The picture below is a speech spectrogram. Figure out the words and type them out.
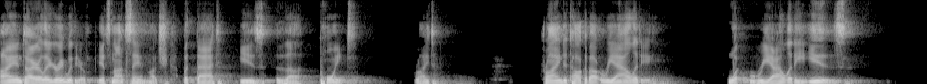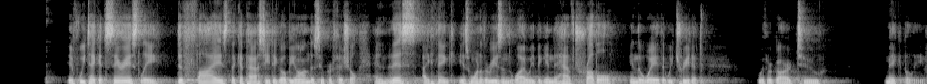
I entirely agree with you. It's not saying much, but that is the point right? Trying to talk about reality, what reality is, if we take it seriously, defies the capacity to go beyond the superficial. And this, I think, is one of the reasons why we begin to have trouble in the way that we treat it with regard to make believe.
